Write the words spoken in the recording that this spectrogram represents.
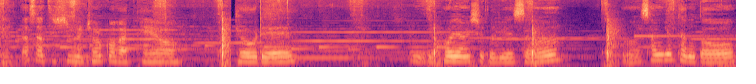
이렇게 떠서 드시면 좋을 것 같아요. 겨울에 이제 보양식을 위해서 어, 삼계탕도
